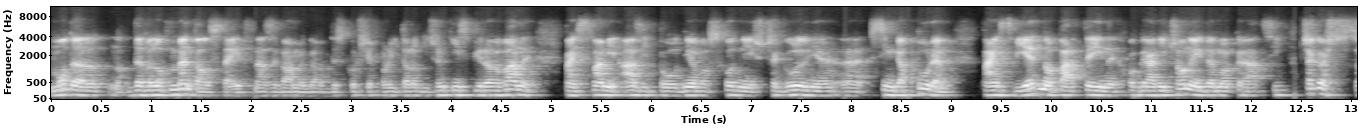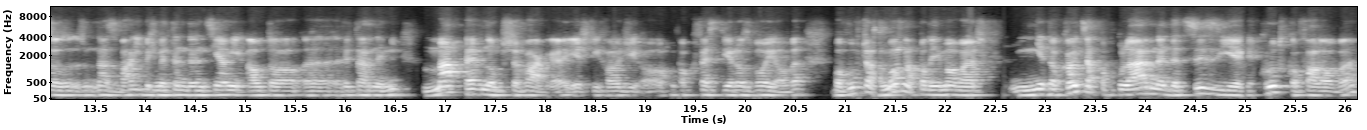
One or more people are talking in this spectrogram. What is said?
model no, developmental state, nazywamy go w dyskursie politologicznym, inspirowany państwami Azji Południowo-Wschodniej, szczególnie e, Singapurem, państw jednopartyjnych, ograniczonej demokracji, czegoś, co nazwalibyśmy tendencjami autorytarnymi, ma pewną przewagę, jeśli chodzi o, o kwestie rozwojowe, bo wówczas można podejmować nie do końca popularne decyzje krótkofalowe,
